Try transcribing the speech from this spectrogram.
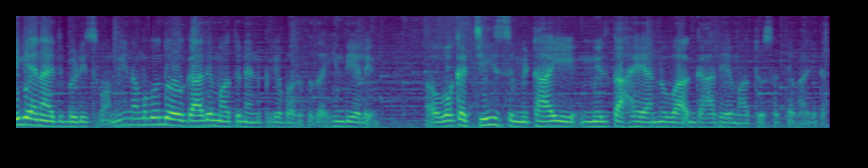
ಈಗ ಏನಾಯ್ತು ಬಿಡಿ ಸ್ವಾಮಿ? ನಮಗೊಂದು ಗಾದೆ ಮಾತು ನೆನಪಿಗೆ ಬರುತ್ತದೆ. ಹಿಂದಿಯಲ್ಲಿ ಒಕ ಚೀಸ್ ಮಿಠಾಯಿ ಮಿಲ್ತಾ ಹೈ ಅನ್ನುವ ಗಾದೆ ಮಾತು ಸತ್ಯವಾಗಿದೆ.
